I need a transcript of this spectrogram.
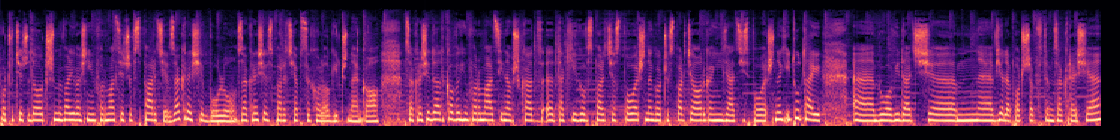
poczucie, czy do otrzymywali właśnie informacje, czy wsparcie w zakresie bólu, w zakresie wsparcia psychologicznego, w zakresie dodatkowych informacji, na przykład e, takiego wsparcia społecznego, czy wsparcia organizacji społecznych i tutaj e, było widać e, wiele potrzeb w tym zakresie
